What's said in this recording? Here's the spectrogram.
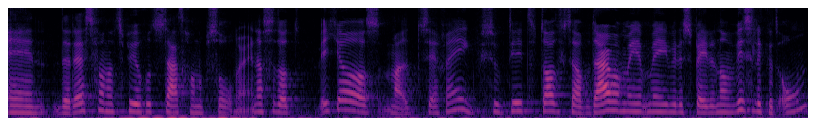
En de rest van het speelgoed staat gewoon op zolder. En als ze dat, weet je wel, als maar zeggen, hey, ik zoek dit of dat, ik zou daar wel mee, willen spelen, dan wissel ik het om.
